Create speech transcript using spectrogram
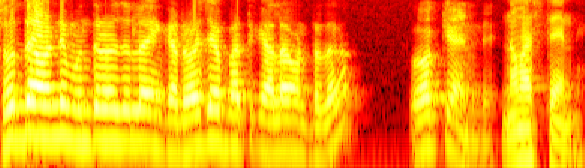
చూద్దామండి ముందు రోజుల్లో ఇంకా రోజా బతికి ఎలా ఉంటుందో. ఓకే అండి. నమస్తే అండి.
